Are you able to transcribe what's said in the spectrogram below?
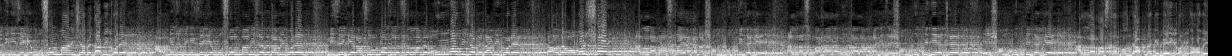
যদি নিজেকে মুসলমান হিসাবে দাবি করেন, আপনি যদি নিজেকে মুসলমান হিসাবে দাবি করেন, নিজেকে রাসুল্লাহ সাল্লামের উম্মত হিসাবে দাবি করেন, তাহলে অবশ্যই আল্লাহর রাস্তায় আপনার সম্পত্তি থেকে আল্লাহ সুবাহানাহু আপনাকে যে সম্পত্তি দিয়েছেন এই সম্পত্তি থেকে আল্লাহর রাস্তার মধ্যে আপনাকে ব্যয় করতে হবে।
